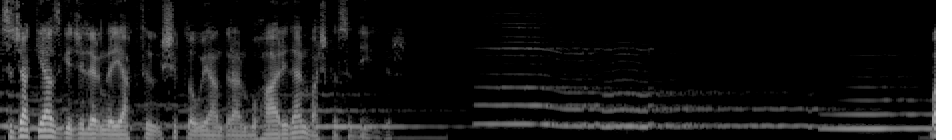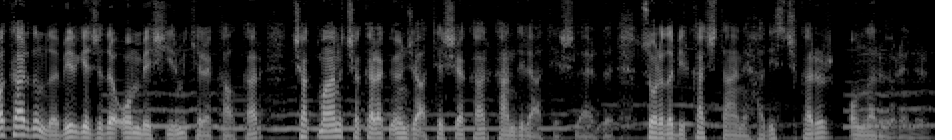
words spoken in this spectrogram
sıcak yaz gecelerinde yaktığı ışıkla uyandıran Buhari'den başkası değildir. Bakardım da bir gecede 15-20 kere kalkar, çakmağını çakarak önce ateş yakar, kandili ateşlerdi. Sonra da birkaç tane hadis çıkarır, onları öğrenirdi.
